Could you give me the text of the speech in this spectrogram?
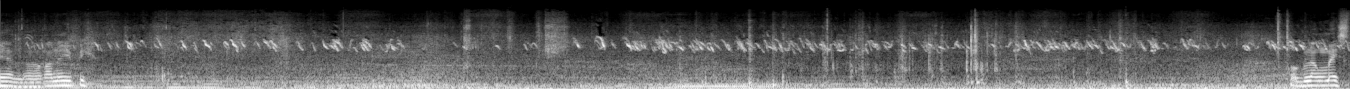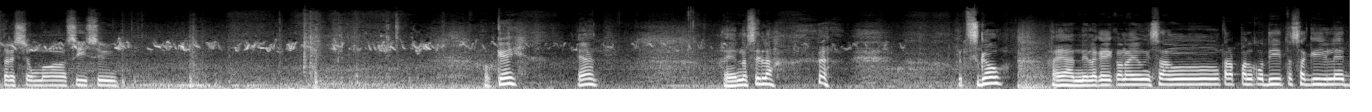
Ayan mga kanipi Huwag lang may stress yung mga sisiw. Okay. Ayan. Ayan na sila. Let's go. Ayan, nilagay ko na yung isang trapal ko dito sa gilid.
